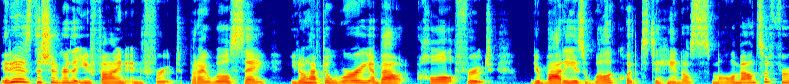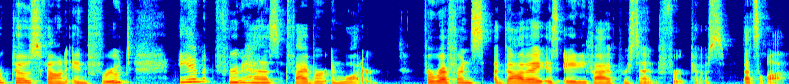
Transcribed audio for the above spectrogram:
It is the sugar that you find in fruit, but I will say you don't have to worry about whole fruit. Your body is well equipped to handle small amounts of fructose found in fruit, and fruit has fiber and water. For reference, agave is 85% fructose. That's a lot.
